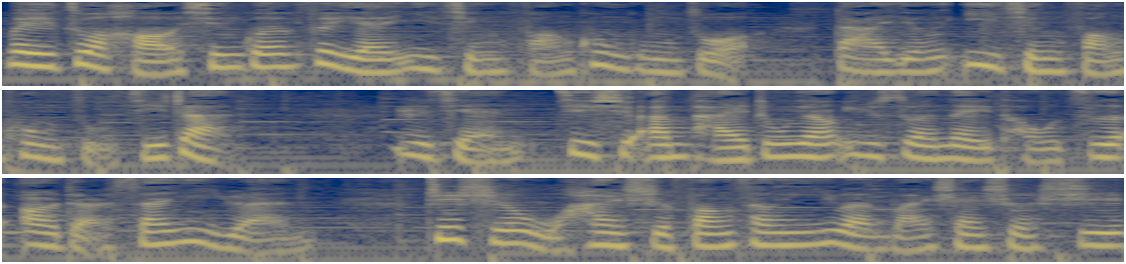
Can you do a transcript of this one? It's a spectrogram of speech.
为做好新冠肺炎疫情防控工作，打赢疫情防控阻击战，日前继续安排中央预算内投资二点三亿元，支持武汉市方舱医院完善设施，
